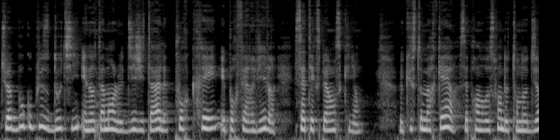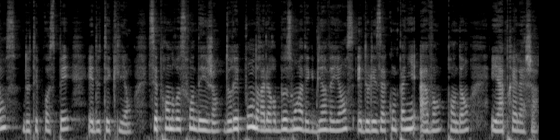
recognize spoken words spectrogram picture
tu as beaucoup plus d'outils, et notamment le digital, pour créer et pour faire vivre cette expérience client. Le customer care, c'est prendre soin de ton audience, de tes prospects et de tes clients. C'est prendre soin des gens, de répondre à leurs besoins avec bienveillance et de les accompagner avant, pendant et après l'achat.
